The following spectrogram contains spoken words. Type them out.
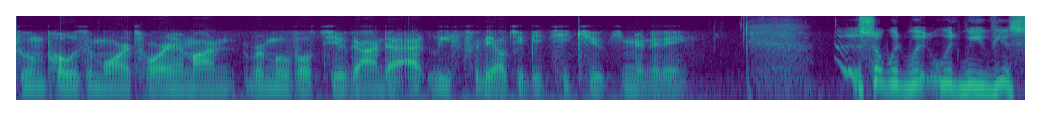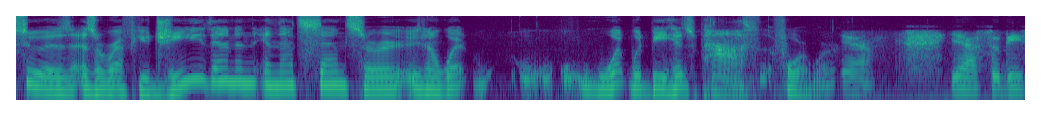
to impose a moratorium on removals to Uganda, at least for the LGBTQ community. So would we, would we view Sue as, as a refugee then in, in that sense, or you know what what would be his path forward? Yeah. Yeah, so these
